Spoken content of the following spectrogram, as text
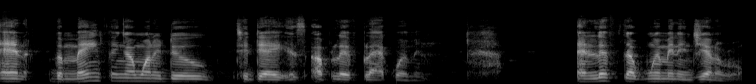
And the main thing I want to do today is uplift black women and lift up women in general.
